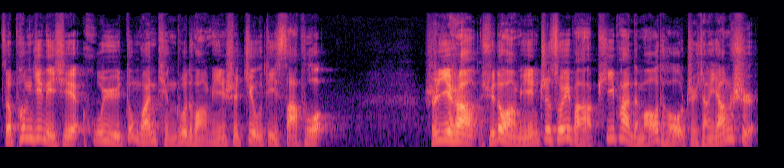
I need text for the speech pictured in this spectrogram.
则抨击那些呼吁东莞挺住的网民是就地撒泼。实际上，许多网民之所以把批判的矛头指向央视，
